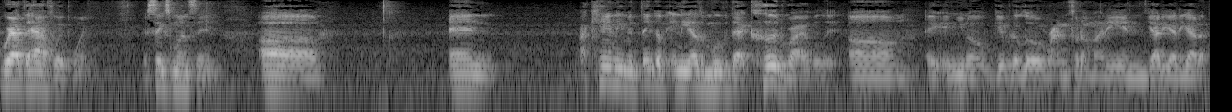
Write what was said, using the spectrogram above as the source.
we're at the halfway point. We're six months in, uh, and I can't even think of any other movie that could rival it. Um, and, and, you know, give it a little run for the money and yada yada yada.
